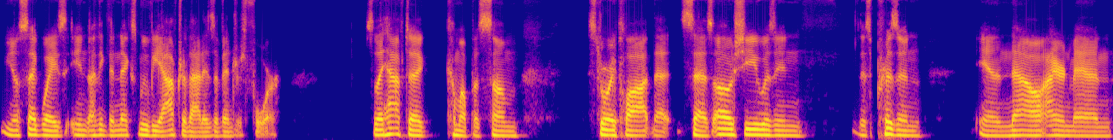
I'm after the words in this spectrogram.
you know segues in. I think the next movie after that is Avengers four, so they have to come up with some story plot that says, "Oh, she was in this prison, and now Iron Man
